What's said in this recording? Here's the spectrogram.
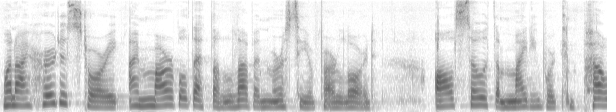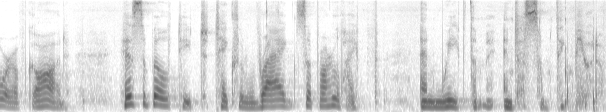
when I heard his story, I marveled at the love and mercy of our Lord, also the mighty working power of God, his ability to take the rags of our life and weave them into something beautiful.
